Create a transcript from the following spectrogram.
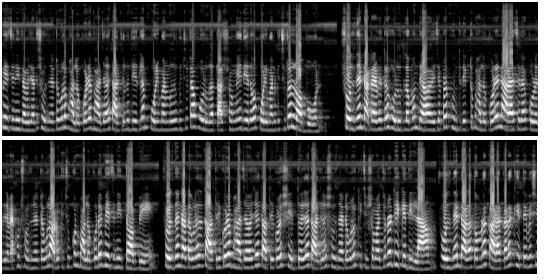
ভেজে নিতে হবে যাতে সজনে ডাটাগুলো ভালো করে ভাজা হয়। তার জন্য দিয়ে দিলাম পরিমাণ মতো কিছুটা হলুদ আর তার সঙ্গেই দিয়ে দেবো পরিমাণ কিছুটা লবণ। সজনের ডাটার ভেতর হলুদ লবণ দেওয়া হয়ে যাবে আর খুন্তিতে একটু ভালো করে নাড়াচাড়া করে দিলাম। এখন সজনে ডাটাগুলো আরও কিছুক্ষণ ভালো করে ভেজে নিতে হবে। সজনের ডাটাগুলো তাড়াতাড়ি করে ভাজা হয়ে যায়, তাড়াতাড়ি করে সেদ্ধ হয়ে যায়, তার জন্য সজনে ডাটাগুলো কিছু সময়ের জন্য ঢেকে দিলাম। সজনের ডাটা তোমরা কারা কারা খেতে বেশি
